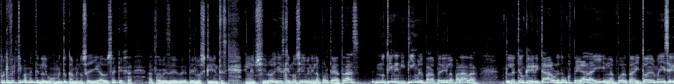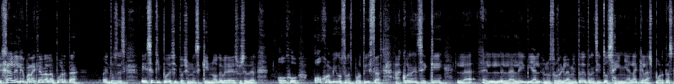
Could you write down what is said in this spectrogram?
porque efectivamente en algún momento también nos ha llegado esa queja a través de, los clientes en el oye, es que no sirve ni la puerta de atrás, no tiene ni timbre para pedir la parada, le tengo que gritar o le tengo que pegar ahí en la puerta y todavía me dice, jálele para que abra la puerta. Entonces, ese tipo de situaciones que no debería de suceder, ojo, ojo amigos transportistas, acuérdense que la, la, ley vial, nuestro reglamento de tránsito señala que las puertas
